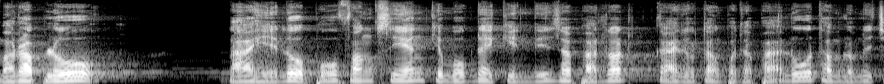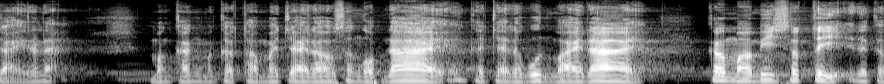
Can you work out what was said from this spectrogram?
มารับรู้ตาเห็นรูปหูฟังเสียงจมูกได้กลิ่นลิ้นสัมผัสรสกายถูกต้องปฐพะรู้ทำลมด้วยใจนั่นแหละ บางครั้งมันก็ทำให้ใจเราสงบได้ก็ใจเราวุ่นวายได้ ก็มามีสติแล้วก็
